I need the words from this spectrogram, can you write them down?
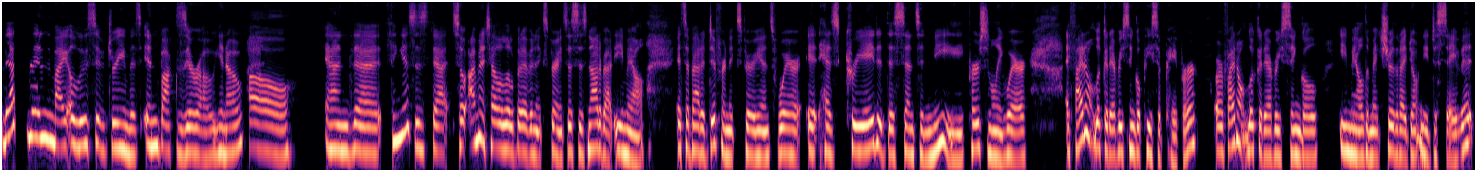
that's been my elusive dream is inbox zero, you know? Oh. And the thing is, is that, so I'm going to tell a little bit of an experience. This is not about email. It's about a different experience where it has created this sense in me personally, where if I don't look at every single piece of paper, or if I don't look at every single email to make sure that I don't need to save it,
